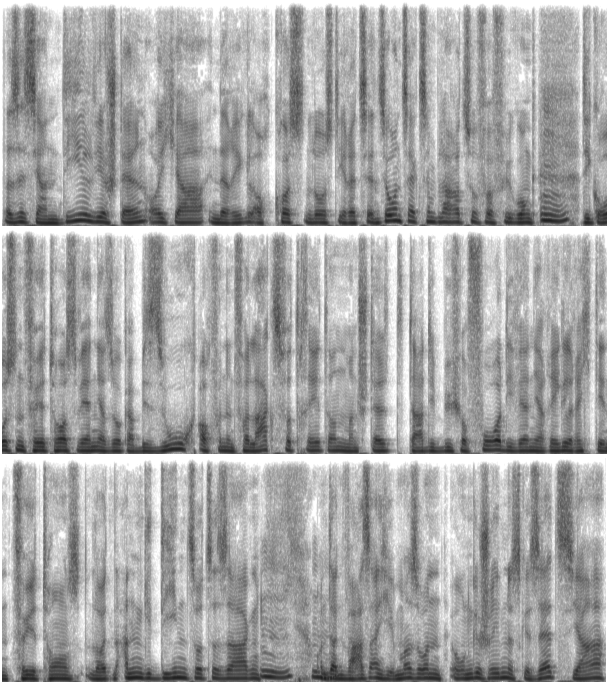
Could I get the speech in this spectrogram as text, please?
das ist ja ein Deal, wir stellen euch ja in der Regel auch kostenlos die Rezensionsexemplare zur Verfügung. Mhm. Die großen Feuilletons werden ja sogar besucht, auch von den Verlagsvertretern. Man stellt da die Bücher vor, die werden ja regelrecht den Feuilletons Leuten angedient sozusagen. Mhm. Und dann war es eigentlich immer so ein ungeschriebenes Gesetz, ja,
